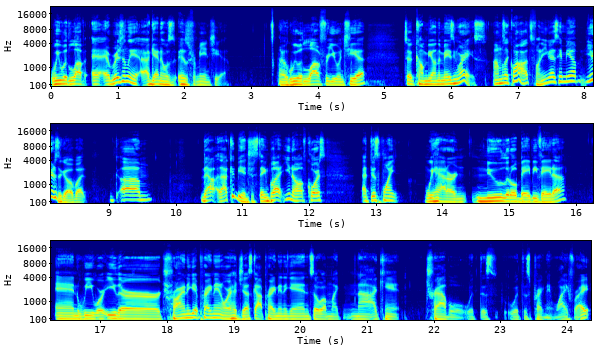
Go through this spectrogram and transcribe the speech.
we would love, originally, again, it was, it was for me and Chia. Uh, we would love for you and Chia to come be on The Amazing Race. I was like, wow, that's funny. You guys hit me up years ago, but um, that that could be interesting. But you know, of course, at this point, we had our new little baby Veda, and we were either trying to get pregnant or had just got pregnant again. So I'm like, nah, I can't travel with this with this pregnant wife, right?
